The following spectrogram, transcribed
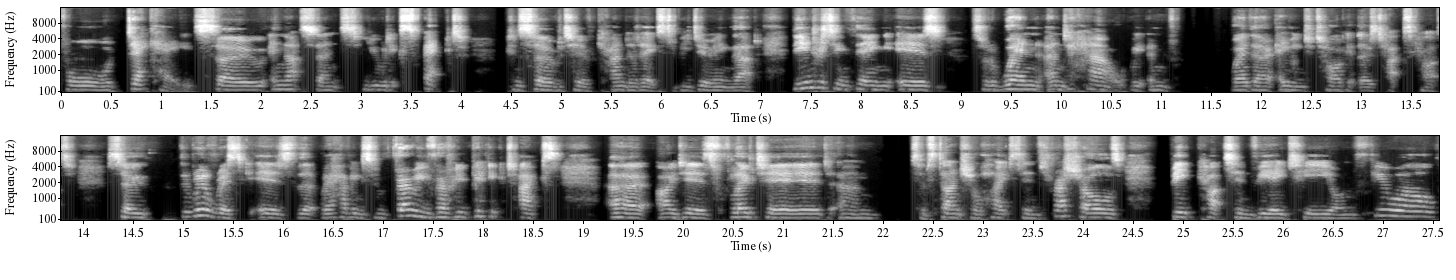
for decades. So, in that sense, you would expect conservative candidates to be doing that. The interesting thing is sort of when and how we, and where they're aiming to target those tax cuts. So the real risk is that we're having some very, very big tax uh, ideas floated, um, substantial hikes in thresholds, big cuts in VAT on fuel,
